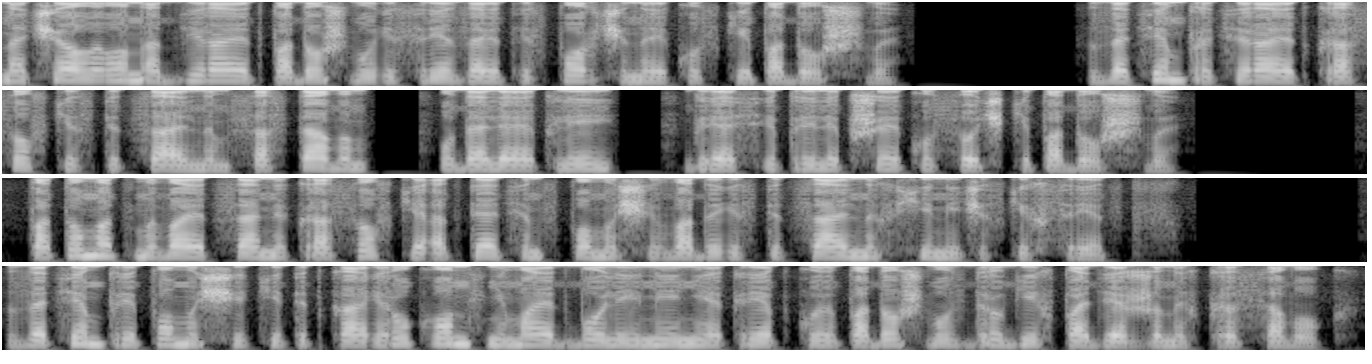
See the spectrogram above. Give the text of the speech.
Сначала он отдирает подошву и срезает испорченные куски подошвы. Затем протирает кроссовки специальным составом, удаляя клей, грязь и прилипшие кусочки подошвы. Потом отмывает сами кроссовки от пятен с помощью воды и специальных химических средств. Затем при помощи кипятка и рук он снимает более-менее крепкую подошву с других подержанных кроссовок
